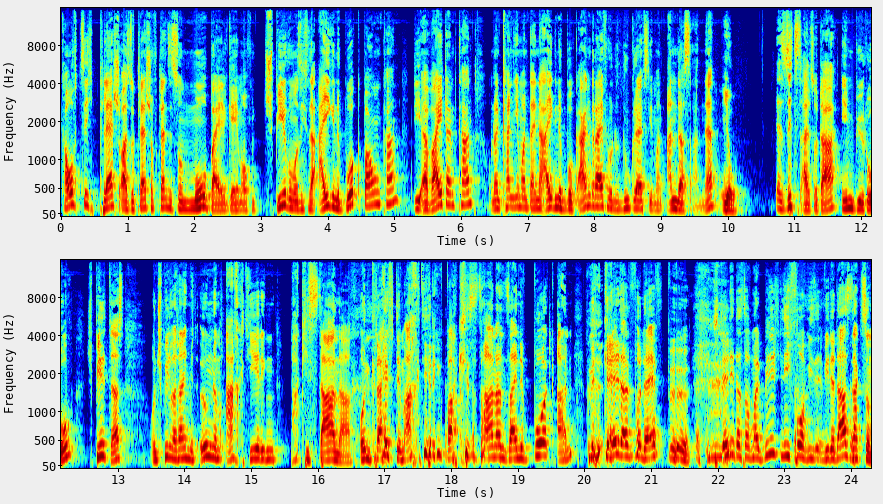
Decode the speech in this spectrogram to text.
kauft sich Clash, also Clash of Clans ist so ein Mobile Game auf ein Spiel, wo man sich seine eigene Burg bauen kann, die erweitern kann und dann kann jemand deine eigene Burg angreifen oder du greifst jemand anders an, ne? Jo. Der sitzt also da im Büro, spielt das und spielt wahrscheinlich mit irgendeinem achtjährigen Pakistaner und greift dem achtjährigen Pakistaner seine Burg an mit Geldern von der FPÖ. Stell dir das doch mal bildlich vor, wie, wie der da sagt so,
